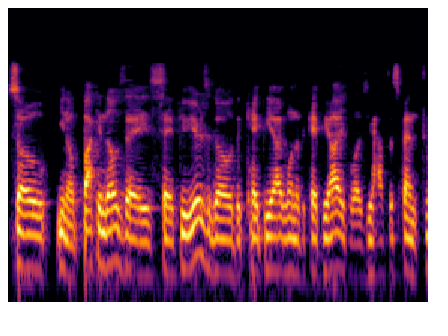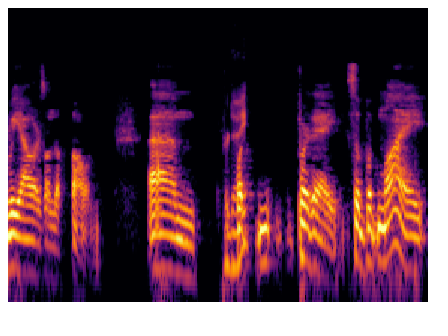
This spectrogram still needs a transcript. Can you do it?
So, you know, back in those days, say a few years ago, the KPI, one of the KPIs was you have to spend three hours on the phone. Um, per day? But, per day. So, but my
